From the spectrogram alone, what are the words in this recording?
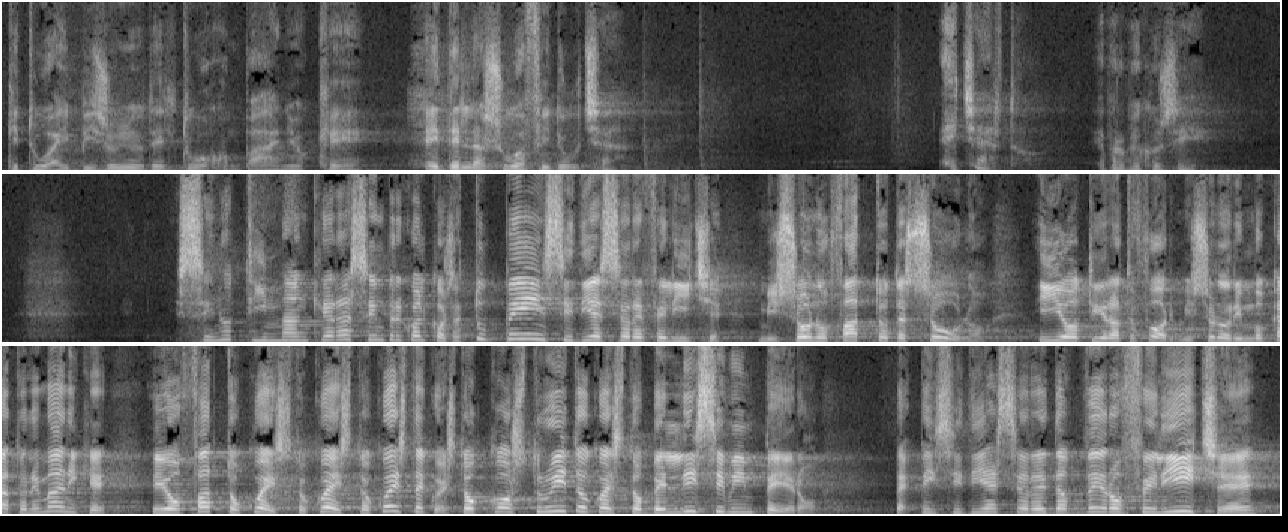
che tu hai bisogno del tuo compagno che è della sua fiducia? E certo, è proprio così. Se no ti mancherà sempre qualcosa. Tu pensi di essere felice, mi sono fatto da solo, io ho tirato fuori, mi sono rimboccato le maniche e ho fatto questo, questo, questo e questo, ho costruito questo bellissimo impero. Beh, pensi di essere davvero felice?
